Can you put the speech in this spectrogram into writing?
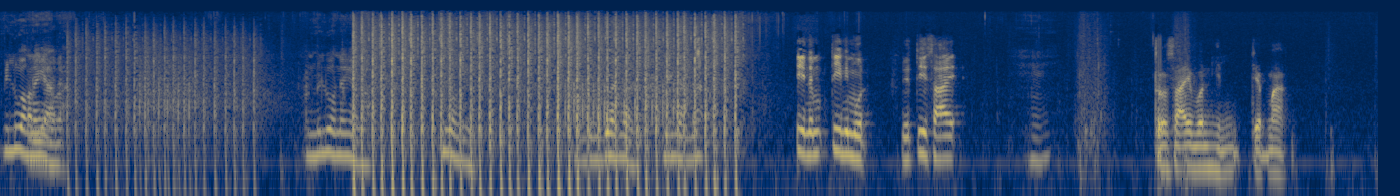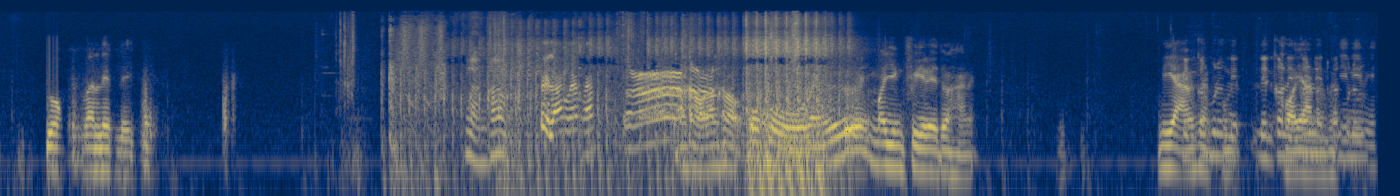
ไม่ล่วงได้ไงวะมันไม่ล่วงได้ไงวะล่วงอยู่ดึงด้วยหน่อยยิงกันนะตีน้ำตีนี่หมดเดี๋ยวตีซ้ายอืมตัวซ้ายบนหินเจ็บมากดวงว่าเล็ดเลย ข้าง หลังเข้าเฮ้ยล้างล้างล้างล้างเขาล้างเขาโอ้โหแม่งเอ้ยมายิงฟรีเลยตัวหาเนี่ยมียาเล่ไหมนก้เพื่ออนนบุญงเล่นก้อนขอเล่นยาก้อนหน่เล่อยนก้อนบุญง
